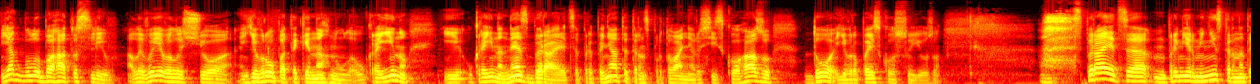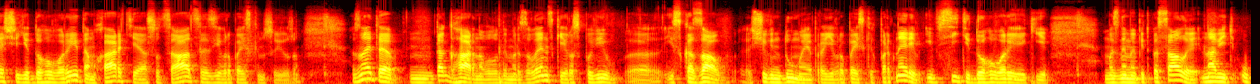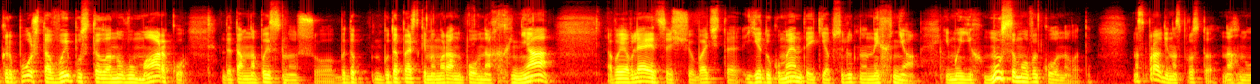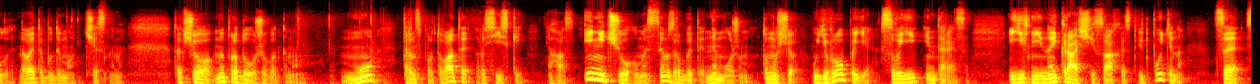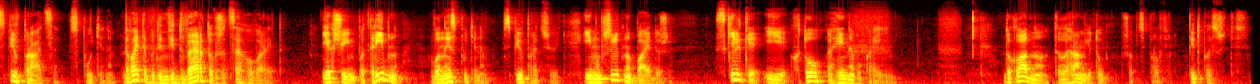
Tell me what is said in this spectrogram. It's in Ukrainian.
Як було багато слів, але виявилось, що Європа таки нагнула Україну, і Україна не збирається припиняти транспортування російського газу до Європейського Союзу. Спирається прем'єр-міністр на те, що є договори, там хартія, асоціація з Європейським Союзом. Знаєте, так гарно Володимир Зеленський розповів е, і сказав, що він думає про європейських партнерів, і всі ті договори, які ми з ними підписали. Навіть Укрпошта випустила нову марку, де там написано, що Будап- Будапештський меморандум повна хня. А виявляється, що бачите, є документи, які абсолютно не хня, і ми їх мусимо виконувати. Насправді нас просто нагнули. Давайте будемо чесними. Так що ми продовжуватимемо транспортувати російський газ. І нічого ми з цим зробити не можемо, тому що у Європи є свої інтереси. І їхній найкращий захист від Путіна це співпраця з Путіним. Давайте будемо відверто вже це говорити. Якщо їм потрібно, вони з Путіним співпрацюють. І їм абсолютно байдуже, скільки і хто гине в Україні. Докладно Телеграм, Ютуб, шопці профіль. Підписуйтесь.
